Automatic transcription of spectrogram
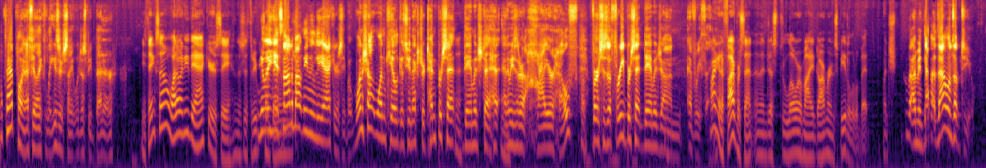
At that point, I feel like laser sight would just be better. You think so? Why do I need the accuracy? There's just three. You know, it's not about needing the accuracy, but one shot, one kill gives you an extra ten percent Yeah. damage to he- enemies that are at higher health Oh. versus a three percent damage on everything. I get a five percent and then just lower my armor and speed a little bit. Which I mean, that, that one's up to you.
